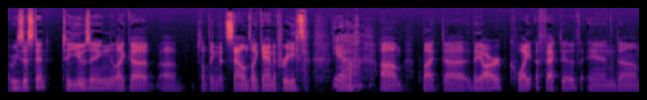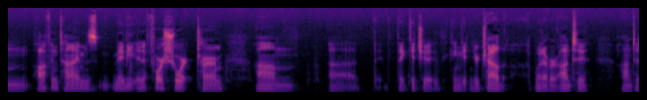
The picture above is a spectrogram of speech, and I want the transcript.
resistant to Mm-hmm. using like a, a something that sounds like antifreeze. you Yeah. know? um, but uh, they are quite effective, and um, oftentimes, maybe in a, for short term, um, uh, they, they get you can get your child whatever onto onto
